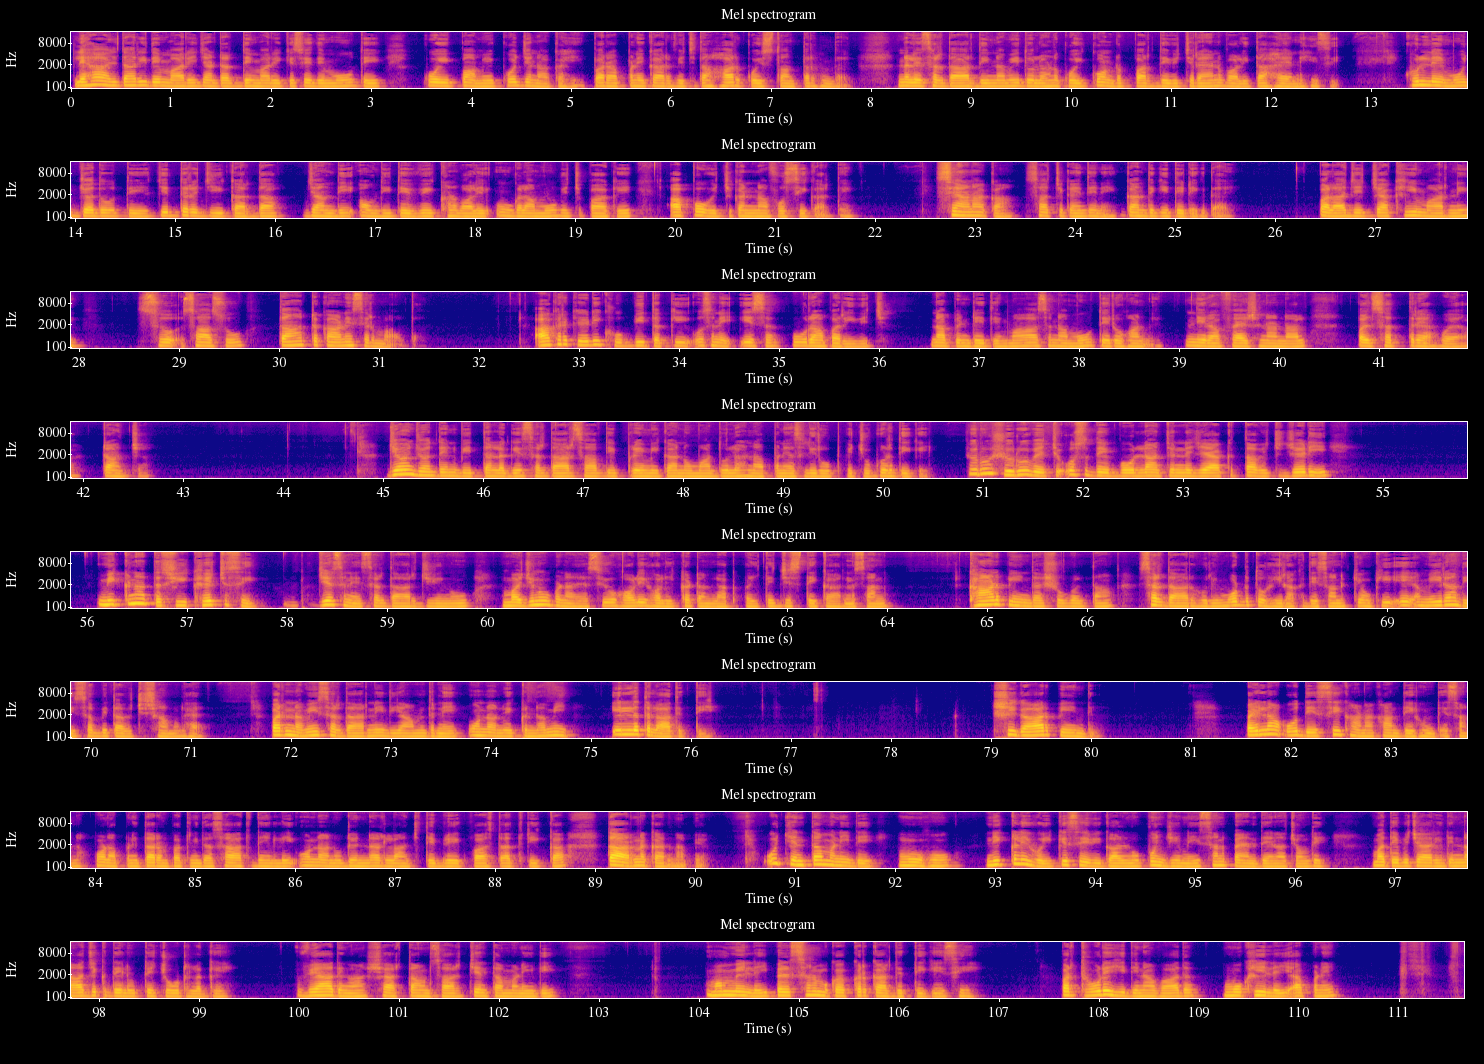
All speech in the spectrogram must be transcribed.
ਲਿਹਾਜ਼ਦਾਰੀ ਦੇ ਮਾਰੇ ਜਾਂ ਡਰ ਦੇ ਮਾਰੇ ਕਿਸੇ ਦੇ ਮੂੰਹ ਤੇ ਕੋਈ ਭਾਵੇਂ ਕੁਝ ਨਾ ਕਹੇ, ਪਰ ਆਪਣੇ ਘਰ ਵਿੱਚ ਤਾਂ ਹਰ ਕੋਈ ਸੁਤੰਤਰ ਹੁੰਦਾ ਹੈ। ਨਲੇ ਸਰਦਾਰ ਦੀ ਨਵੀਂ ਦੁਲਹਨ ਕੋਈ ਘੁੰਡ ਪਰਦੇ ਵਿੱਚ ਰਹਿਣ ਵਾਲੀ ਤਾਂ ਹੈ ਨਹੀਂ ਸੀ। ਖੁੱਲੇ ਮੂੰਹ ਜਦੋਂ ਤੇ ਜਿੱਧਰ ਜੀ ਕਰਦਾ, ਜਾਂਦੀ, ਆਉਂਦੀ ਤੇ ਵੇਖਣ ਵਾਲੇ ਉਂਗਲਾਂ ਮੂੰਹ ਵਿੱਚ ਪਾ ਕੇ ਆਪੋ ਵਿੱਚ ਕੰਨਾ ਫੋਸੀ ਕਰਦੇ। ਸਿਆਣਾ ਕਾਂ, ਸੱਚ ਕਹਿੰਦੇ ਨੇ, ਗੰਦਗੀ ਤੇ ਡਿੱਗਦਾ ਹੈ। ਭਲਾ ਜੇ ਚਾਖੀ ਮਾਰਨੀ ਸੋ- ਸਾਸੂ, ਤਾਂ ਟਿਕਾਣੇ ਸਿਰ ਮਾਰਦਾ। ਆਖਰ ਕਿਹੜੀ ਖੂਬੀ ਤੱਕੀ ਉਸਨੇ ਇਸ ਪੂਰਾ ਪਰੀ ਵਿੱਚ? ਨਾ ਪਿੰਡੇ ਤੇ ਮਾਸ, ਨਾ ਮੂੰਹ ਤੇ ਰੋਹਾਨੀ, ਨਿਰਾ ਫੈਸ਼ਨਾਂ ਨਾਲ ਪਲਸਤਰਿਆ ਹੋਇਆ ਢਾਂਚਾ। ਜਿਉਂ-ਜਿਉਂ ਦਿਨ ਬੀਤਣ ਲੱਗੇ, ਸਰਦਾਰ ਸਾਹਿਬ ਦੀ ਪ੍ਰੇਮਿਕਾ ਨੂੰਮਾ ਦੁਲਹਨ ਆਪਣੇ ਅਸਲੀ ਰੂਪ ਵਿੱਚ ਉਗੜਦੀ ਗਈ। ਸ਼ੁਰੂ ਸ਼ੁਰੂ ਵਿੱਚ ਉਸ ਦੇ ਬੋਲਾਂ 'ਚ ਨਜ਼ਾਕਤਾਂ ਵਿੱਚ ਜਿਹੜੀ ਮਿਕਣਾ ਤਸ਼ੀ ਖਿੱਚ ਸੀ ਜਿਸ ਨੇ ਸਰਦਾਰ ਜੀ ਨੂੰ ਮਜਨੂ ਬਣਾਇਆ ਸੀ, ਉਹ ਹੌਲੀ-ਹੌਲੀ ਘਟਣ ਲੱਗ ਪਈ ਤੇ ਜਿਸ ਦੇ ਕਾਰਨ ਸਨ। ਖਾਣ ਪੀਣ ਦਾ ਸ਼ੁਗਲ ਤਾਂ ਸਰਦਾਰ ਹੋਰੀ ਮੁੱਢ ਤੋਂ ਹੀ ਰੱਖਦੇ ਸਨ, ਕਿਉਂਕਿ ਇਹ ਅਮੀਰਾਂ ਦੀ ਸਭਿਅਤਾ ਵਿੱਚ ਸ਼ਾਮਲ ਹੈ। ਪਰ ਨਵੀਂ ਸਰਦਾਰਨੀ ਦੀ ਆਮਦ ਨੇ ਉਹਨਾਂ ਨੂੰ ਇੱਕ ਨਵੀਂ ਇੱਲਤ ਲਾ ਦਿੱਤੀ। ਸ਼ਿਗਾਰ ਪੀਣ ਦੀ ਪਹਿਲਾਂ ਉਹ ਦੇਸੀ ਖਾਣਾ ਖਾਂਦੇ ਹੁੰਦੇ ਸਨ। ਹੁਣ ਆਪਣੀ ਧਰਮ ਪਤਨੀ ਦਾ ਸਾਥ ਦੇਣ ਲਈ ਉਹਨਾਂ ਨੂੰ ਡਿਨਰ ਲੰਚ ਤੇ ਬ੍ਰੇਕਫਾਸਟ ਦਾ ਤਰੀਕਾ ਧਾਰਨ ਕਰਨਾ ਪਿਆ। ਉਹ ਚਿੰਤਾਮਣੀ ਦੇ ਮੂੰਹੋਂ ਨਿਕਲੀ ਹੋਈ ਕਿਸੇ ਵੀ ਗੱਲ ਨੂੰ ਪੁੰਜੀ ਨਹੀਂ ਸਨ ਪੈਣ ਦੇਣਾ ਚਾਹੁੰਦੇ। ਮਤੇ ਵਿਚਾਰੀ ਦੇ ਨਾਜ਼ੁਕ ਦਿਲ ਉੱਤੇ ਚੋਟ ਲੱਗੇ। ਵਿਆਹ ਦੀਆਂ ਸ਼ਰਤਾਂ ਅਨੁਸਾਰ ਚਿੰਤਾਮਣੀ ਦੀ ਮੰਮੀ ਲਈ ਪਿਲਸਨ ਮੁਕੱਕਰ ਕਰ ਦਿੱਤੀ ਗਈ ਸੀ। ਪਰ ਥੋੜੇ ਹੀ ਦਿਨਾਂ ਬਾਅਦ ਮੁਖੀ ਲਈ ਆਪਣੇ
